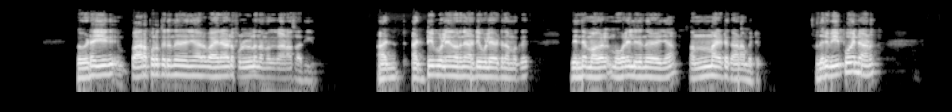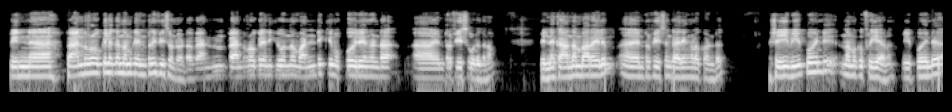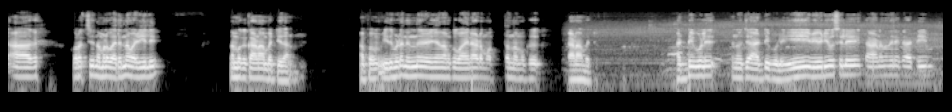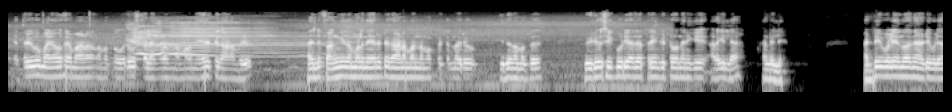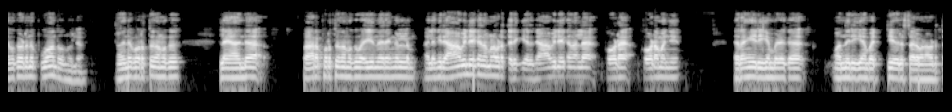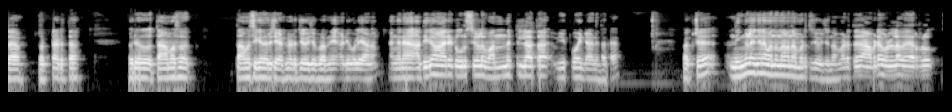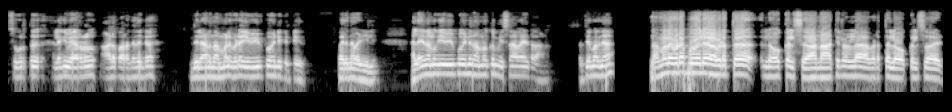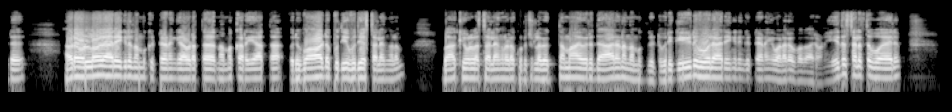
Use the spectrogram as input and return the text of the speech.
ഇവിടെ ഈ പാറപ്പുറത്തിരുന്ന് കഴിഞ്ഞാൽ വയനാട് ഫുള്ള് നമുക്ക് കാണാൻ സാധിക്കും. അടിപൊളി എന്ന് പറഞ്ഞാൽ അടിപൊളിയായിട്ട് നമുക്ക് ഇതിന്റെ മകൾ മുകളിൽ ഇരുന്ന് കഴിഞ്ഞാൽ നന്നായിട്ട് കാണാൻ പറ്റും. അതൊരു വ്യൂ പോയിന്റ് ആണ്. പിന്നെ പാൻഡർ റോക്കിലൊക്കെ നമുക്ക് എൻട്രി ഫീസ് ഉണ്ട് കേട്ടോ. പാൻ പാൻഡർ റോക്കിൽ എനിക്ക് തോന്നുന്നു വണ്ടിക്ക് മുപ്പത് രൂപയും കണ്ട എൻട്രി ഫീസ് കൊടുക്കണം. പിന്നെ കാന്തമ്പാറയിലും എൻട്രി ഫീസും കാര്യങ്ങളൊക്കെ ഉണ്ട്. പക്ഷേ ഈ വ്യൂ പോയിന്റ് നമുക്ക് ഫ്രീ ആണ്. വ്യൂ പോയിന്റ് കുറച്ച് നമ്മൾ വരുന്ന വഴിയിൽ നമുക്ക് കാണാൻ പറ്റിയതാണ്. അപ്പം ഇതിവിടെ നിന്ന് കഴിഞ്ഞാൽ നമുക്ക് വയനാട് മൊത്തം നമുക്ക് കാണാൻ പറ്റും. അടിപൊളി എന്ന് വെച്ചാൽ അടിപൊളി. ഈ വീഡിയോസിൽ കാണുന്നതിനെക്കാട്ടിയും എത്രയോ മനോഹരമാണ് നമുക്ക് ഓരോ സ്ഥലങ്ങളും നമ്മൾ നേരിട്ട് കാണുമ്പോൾ. അതിന്റെ ഭംഗി നമ്മൾ നേരിട്ട് കാണുമ്പോൾ നമുക്ക് കിട്ടുന്ന ഒരു ഇത് നമുക്ക് വീഡിയോസിൽ കൂടി അത് എത്രയും കിട്ടുമെന്ന് എനിക്ക് അറിയില്ല. കണ്ടില്ലേ? അടിപൊളി എന്ന് പറഞ്ഞാൽ അടിപൊളി. നമുക്ക് അവിടെ നിന്ന് പോകാൻ തോന്നില്ല അതിന്റെ പുറത്ത് നമുക്ക് അല്ലെ അതിന്റെ പാറപ്പുറത്ത് നമുക്ക് വൈകുന്നേരങ്ങളിലും അല്ലെങ്കിൽ രാവിലെയൊക്കെ നമ്മളവിടെ തിരക്കിയായിരുന്നു. രാവിലെയൊക്കെ നല്ല കോട കോടമഞ്ഞ് ഇറങ്ങിയിരിക്കുമ്പോഴൊക്കെ വന്നിരിക്കാൻ പറ്റിയ ഒരു സ്ഥലമാണ്. അവിടുത്തെ തൊട്ടടുത്ത ഒരു താമസ താമസിക്കുന്ന ഒരു ചേട്ടനടുത്ത് ചോദിച്ചു പറഞ്ഞ് അടിപൊളിയാണ്. അങ്ങനെ അധികം ആരും ടൂറിസ്റ്റുകൾ വന്നിട്ടില്ലാത്ത വ്യൂ ആണ് ഇതൊക്കെ. പക്ഷെ നിങ്ങൾ എങ്ങനെ വന്നെന്നാണ് നമ്മുടെ അടുത്ത് ചോദിച്ചത്. നമ്മുടെ അടുത്ത് അവിടെ ഉള്ള വേറൊരു സുഹൃത്ത് അല്ലെങ്കിൽ വേറൊരു ആൾ പറഞ്ഞതിന്റെ ഇതിലാണ് നമ്മൾ ഇവിടെ ഈ വ്യൂ പോയിന്റ് കിട്ടിയത് വരുന്ന വഴിയിൽ. അല്ലെങ്കിൽ നമുക്ക് ഈ വ്യൂ പോയിന്റ് നമുക്ക് മിസ്സാവേണ്ടതാണ് സത്യം പറഞ്ഞാൽ നമ്മൾ എവിടെ പോയാലും അവിടുത്തെ ലോക്കൽസ് ആ നാട്ടിലുള്ള അവിടുത്തെ ലോക്കൽസുമായിട്ട് അവിടെ ഉള്ളവരാരെങ്കിലും നമുക്ക് കിട്ടുകയാണെങ്കിൽ അവിടുത്തെ നമുക്കറിയാത്ത ഒരുപാട് പുതിയ പുതിയ സ്ഥലങ്ങളും ബാക്കിയുള്ള സ്ഥലങ്ങളെ കുറിച്ചുള്ള വ്യക്തമായ ഒരു ധാരണ നമുക്ക് കിട്ടും. ഒരു ഗൈഡ് പോലെ ആരെങ്കിലും കിട്ടുകയാണെങ്കിൽ വളരെ ഉപകാരമാണ്. ഏത് സ്ഥലത്ത് പോയാലും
